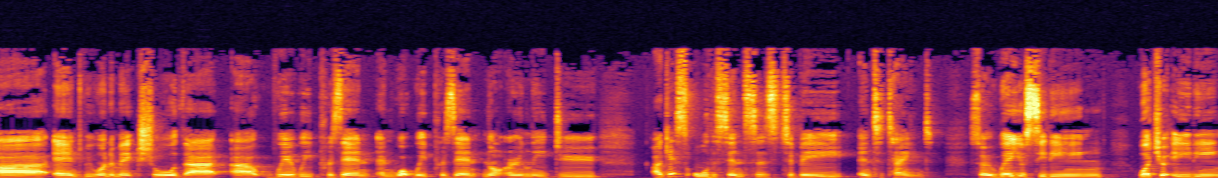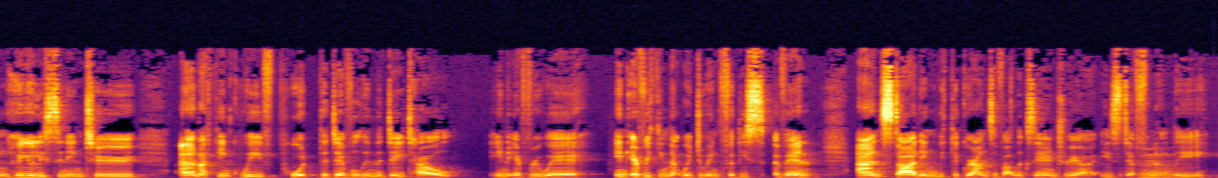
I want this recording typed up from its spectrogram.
Uh, and we want to make sure that uh, where we present and what we present not only do I guess all the senses to be entertained. So where you're sitting, what you're eating, who you're listening to, and I think we've put the devil in the detail in everywhere, in everything that we're doing for this event. And starting with the grounds of Alexandria is definitely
